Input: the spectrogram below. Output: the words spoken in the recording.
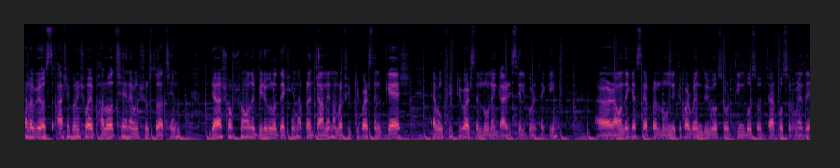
হ্যালো বিয়স আশা করি সবাই ভালো আছেন এবং সুস্থ আছেন। যারা সবসময় আমাদের ভিডিওগুলো দেখেন, আপনারা জানেন আমরা ফিফটি পার্সেন্ট ক্যাশ এবং ফিফটি পার্সেন্ট লোনে গাড়ি সেল করে থাকি। আর আমাদের কাছে আপনারা লোন নিতে পারবেন দুই বছর, তিন বছর, চার বছর মেয়াদে।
